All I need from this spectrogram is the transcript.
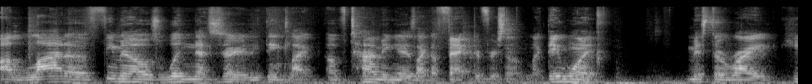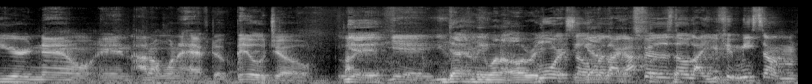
a lot of females wouldn't necessarily think like of timing as like a factor for something. Like they want Mr. Right here now, and I don't want to have to build Joe. Like, Yeah. yeah, you Definitely want to already more so. But like I feel as though like you could meet something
